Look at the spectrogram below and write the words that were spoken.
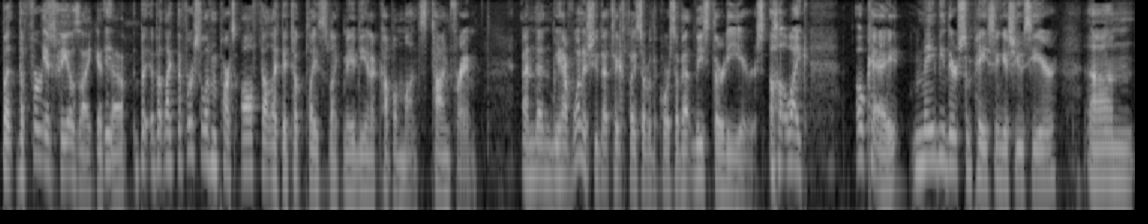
but the first it feels like it, it though. But but like the first eleven parts all felt like they took place like maybe in a couple months time frame and then we have one issue that takes place over the course of at least 30 years. Like okay maybe there's some pacing issues here. Um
